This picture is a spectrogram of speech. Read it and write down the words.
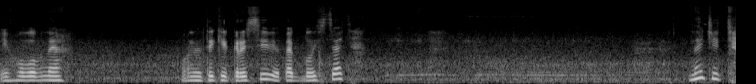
І головне, вони такі красиві, так блистять. Значить,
